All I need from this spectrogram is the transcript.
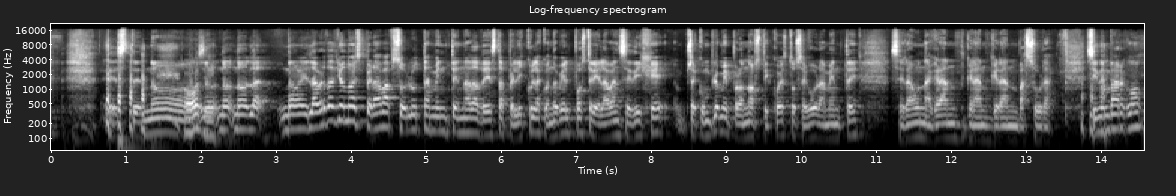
este, no, oh, sí. no, no, no, la, no, la verdad yo no esperaba absolutamente nada de esta película. Cuando vi el póster y el avance dije, se cumplió mi pronóstico, esto seguramente será una gran, gran, gran basura. Sin embargo...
